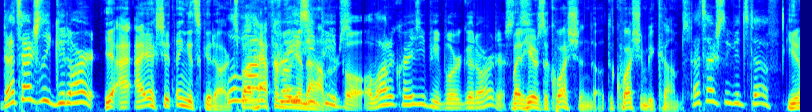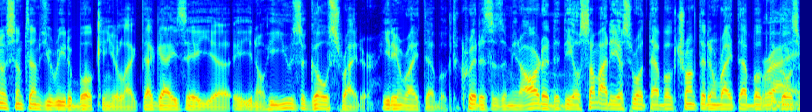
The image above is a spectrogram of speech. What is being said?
That's actually good art. Yeah, I, I actually think it's good art. Well, it's about half a of million crazy dollars. people. A lot of crazy people are good artists. But here's the question, though. The question becomes: that's actually good stuff. You know, sometimes you read a book and you're like, that guy's a, uh, you know, he used a ghostwriter. He didn't write that book. The criticism, you know, art of the deal. Somebody else wrote that book. Trump didn't write that book. The Right. ghost.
